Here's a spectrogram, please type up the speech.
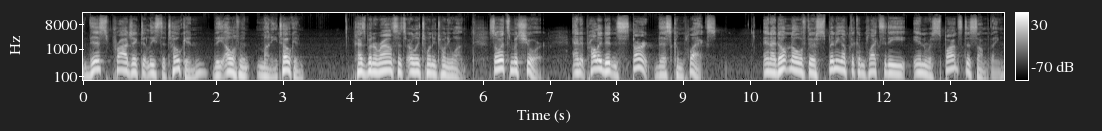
This project, at least a token, the Elephant Money token, has been around since early 2021. So it's mature. And it probably didn't start this complex. And I don't know if they're spinning up the complexity in response to something.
